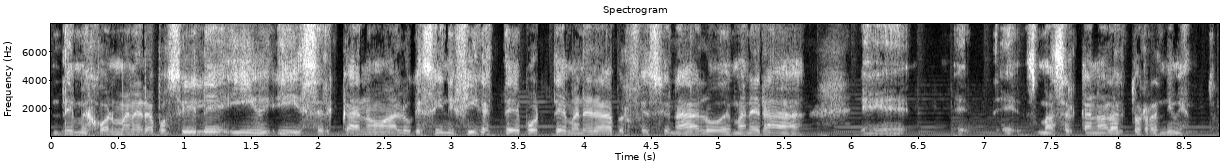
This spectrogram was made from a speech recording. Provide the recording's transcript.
de mejor manera posible y, cercano a lo que significa este deporte de manera profesional o de manera eh, más cercano al alto rendimiento.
